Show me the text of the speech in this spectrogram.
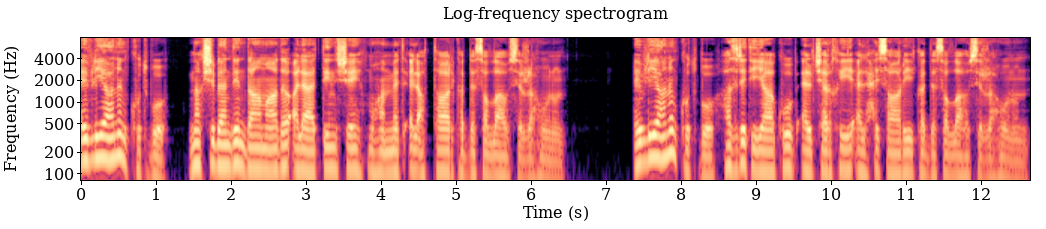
Evliyanın kutbu, Nakşibend'in damadı Alaaddin Şeyh Muhammed el-Attar kaddesallahu sirrahunun. Evliyanın kutbu Hazreti Yakub el-Çerhi el-Hisari kaddesallahu sirrahunun.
